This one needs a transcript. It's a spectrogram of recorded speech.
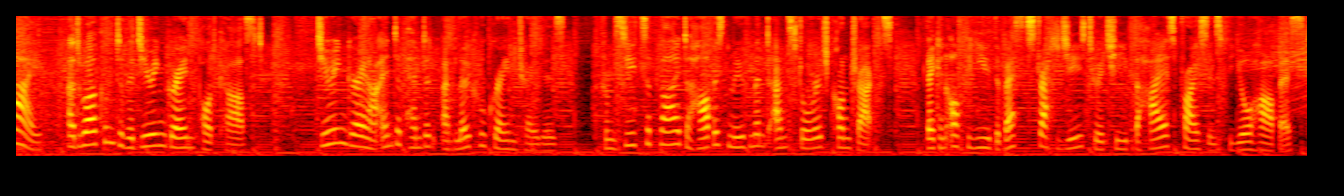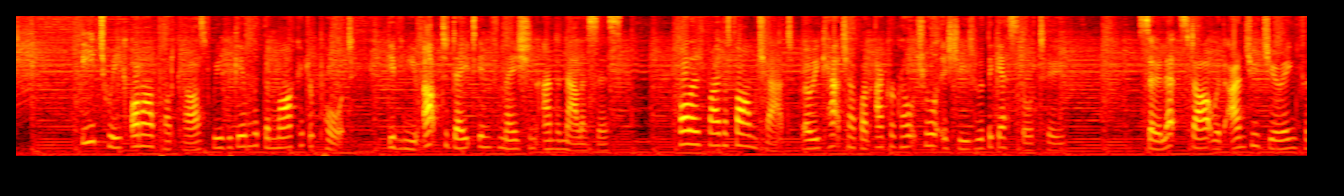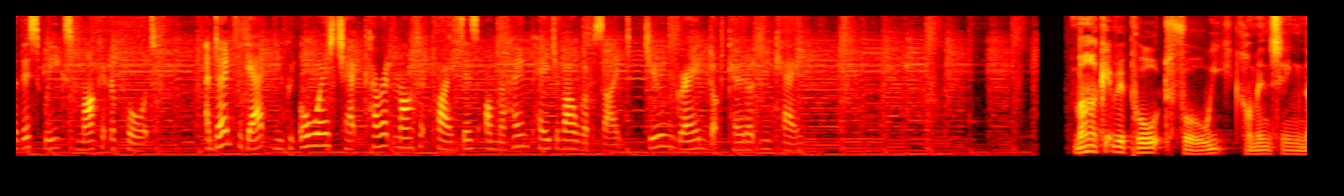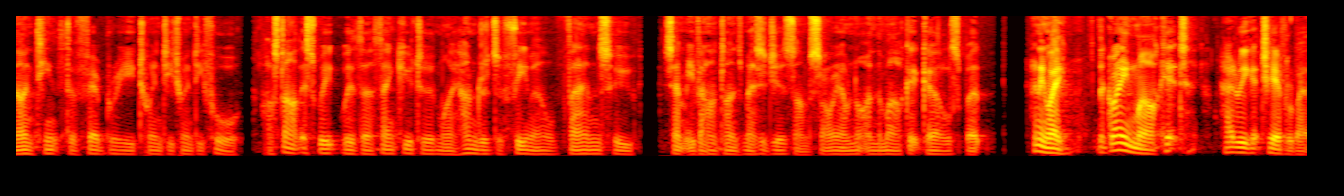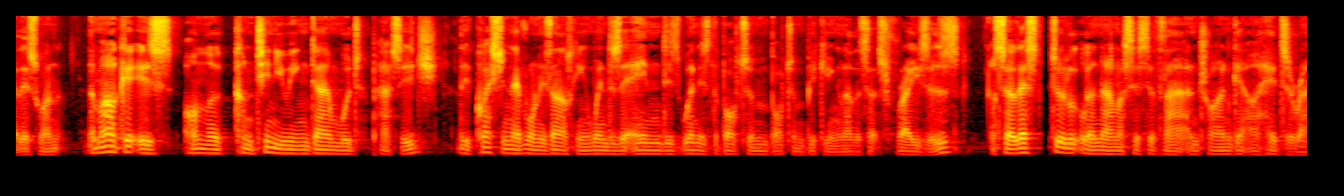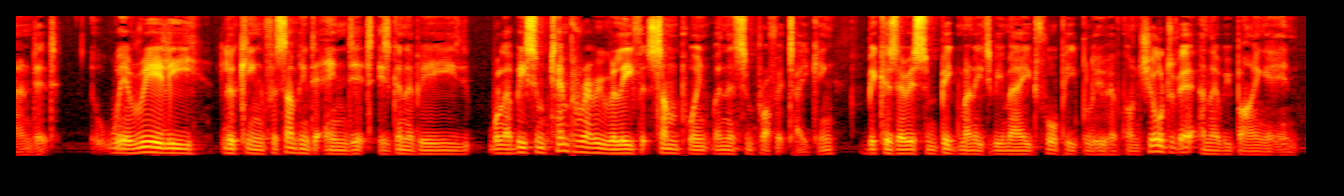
Hi, and welcome to the Dewing Grain podcast. Dewing Grain are independent and local grain traders. From seed supply to harvest movement and storage contracts, they can offer you the best strategies to achieve the highest prices for your harvest. Each week on our podcast, we begin with the market report, giving you up to date information and analysis, followed by the farm chat, where we catch up on agricultural issues with a guest or two. So let's start with Andrew Dewing for this week's market report. And don't forget, you can always check current market prices on the homepage of our website, dewinggrain.co.uk. Market report for week commencing 19th of February 2024. I'll start this week with a thank you to my hundreds of female fans who sent me Valentine's messages. I'm sorry I'm not in the market, girls, but anyway, the grain market. How do we get cheerful about this one? The market is on the continuing downward passage. The question everyone is asking, when does it end, is when is the bottom, bottom picking, and other such phrases. So let's do a little analysis of that and try and get our heads around it. We're really looking for something to end it is going to be, well, there'll be some temporary relief at some point when there's some profit taking because there is some big money to be made for people who have gone short of it and they'll be buying it in.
